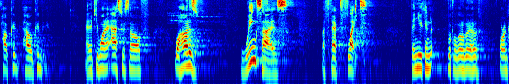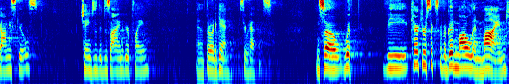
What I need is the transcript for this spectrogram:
how, could, how it could be. And if you want to ask yourself, well, how does wing size affect flight? Then you can, with a little bit of origami skills, change the design of your plane and throw it again, see what happens. And so, with the characteristics of a good model in mind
